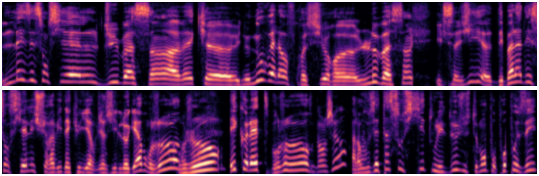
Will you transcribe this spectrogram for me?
Les essentiels du bassin avec euh, une nouvelle offre sur euh, le bassin. Il s'agit euh, des balades essentielles et je suis ravi d'accueillir Virgile Lega, bonjour. Bonjour. Et Colette, bonjour. Bonjour. Alors vous êtes associés tous les deux justement pour proposer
